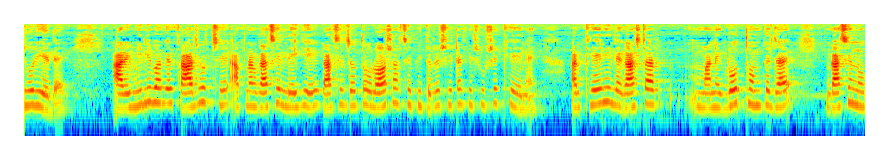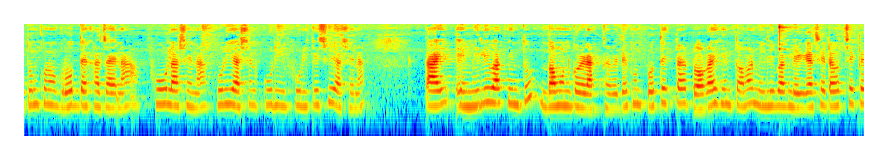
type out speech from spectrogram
ঝরিয়ে দেয়। আর এই মিলিবাগের কাজ হচ্ছে আপনার গাছে লেগে গাছের যত রস আছে ভিতরে সেটাকে শুষে খেয়ে নেয়। আর খেয়ে নিলে গাছটার মানে গ্রোথ থমকে যায়। গাছে নতুন কোনো গ্রোথ দেখা যায় না, ফুল আসে না, কুড়ি আসেন কুড়ি ফুল কিছুই আসে না। তাই এই মিলিবাগ কিন্তু দমন করে রাখতে হবে। দেখুন, প্রত্যেকটা ডগায় কিন্তু আমার মিলিবাগ লেগে গেছে। এটা হচ্ছে একটা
